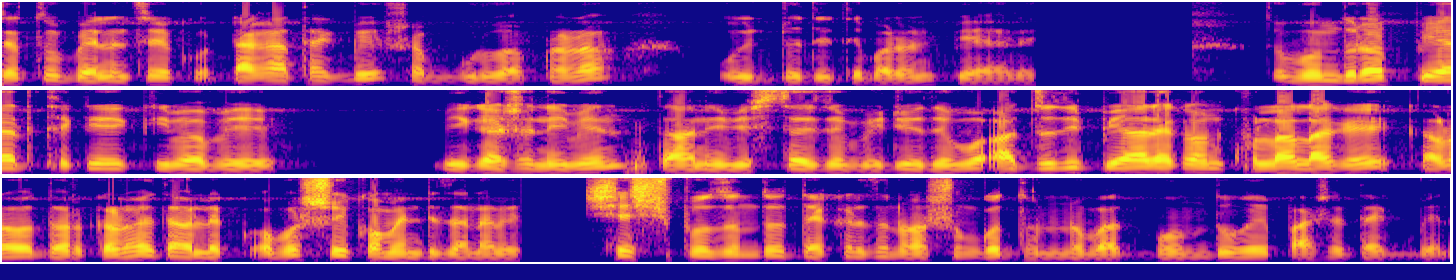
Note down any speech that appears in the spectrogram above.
যত ব্যালেন্সের টাকা থাকবে, সবগুলো আপনারা উইথড্র দিতে পারবেন পেয়ারে। তো বন্ধুরা, পেয়ার থেকে কীভাবে বিকাশে নেবেন, তা নিয়ে বিস্তারিত ভিডিও দেবো। আর যদি পেয়ার অ্যাকাউন্ট খোলা লাগে, কারও দরকার হয়, তাহলে অবশ্যই কমেন্টে জানাবেন। শেষ পর্যন্ত দেখার জন্য অসংখ্য ধন্যবাদ। বন্ধু হয়ে পাশে থাকবেন।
